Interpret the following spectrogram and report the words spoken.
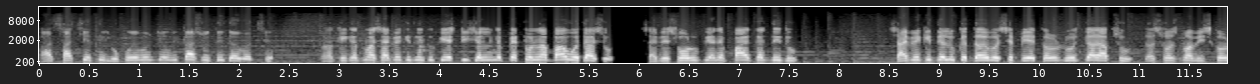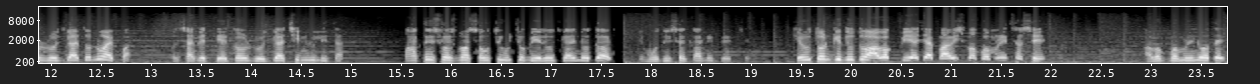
વાત સાચી હતી. લોકો એમ કે વિકાસ વૃદ્ધિ દર વધશે હકીકતમાં સાહેબે કીધું હતું ગેસ, ડીઝલ અને પેટ્રોલના ભાવ વધારશું. સાહેબે સો રૂપિયાને પાર કરી દીધું. સાહેબે કીધેલું કે દર વર્ષે બે કરોડ રોજગાર આપશું. દસ વર્ષમાં વીસ કરોડ રોજગાર તો ન આપ્યા. પણ સાહેબે તેર કરોડ રોજગાર છીનવી લીધા. પાંત્રીસ વર્ષમાં સૌથી ઊંચો બેરોજગારીનો દર એ મોદી સરકારની ભેટ છે. ખેડૂતોને કીધું તો આવક બે હજાર બાવીસમાં બમણી થશે. આવક બમણી ન થઈ,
